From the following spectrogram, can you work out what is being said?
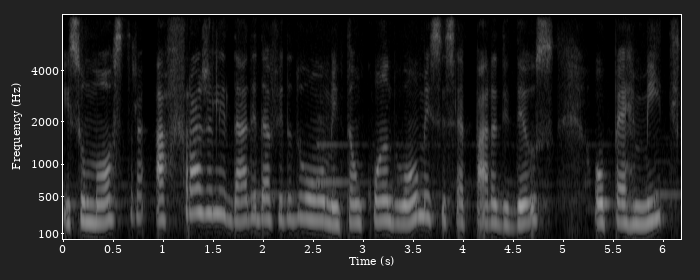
Isso mostra a fragilidade da vida do homem. Então, quando o homem se separa de Deus ou permite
